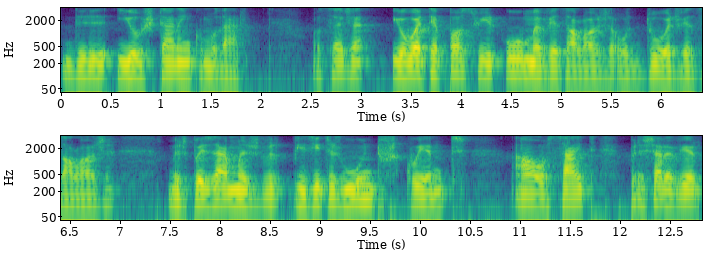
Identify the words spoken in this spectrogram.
de eu estar a incomodar. Ou seja, eu até posso ir uma vez à loja ou duas vezes à loja, mas depois há umas visitas muito frequentes ao site para estar a ver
